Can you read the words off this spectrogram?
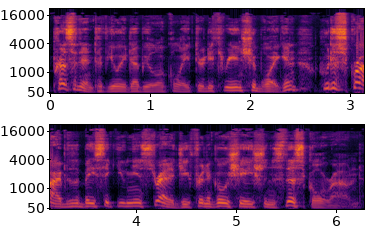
president of UAW Local 833 in Sheboygan, who described the basic union strategy for negotiations this go round.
